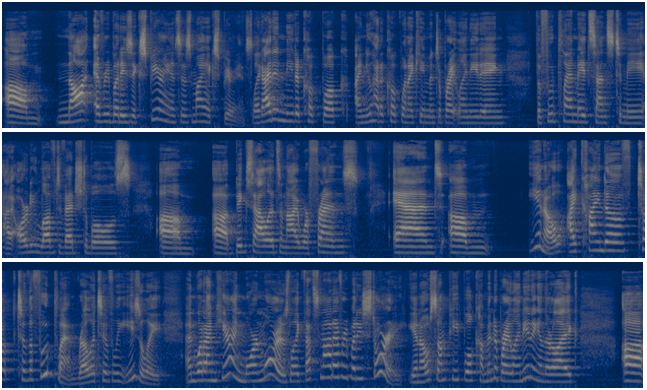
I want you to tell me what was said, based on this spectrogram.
um, not everybody's experience is my experience. Like I didn't need a cookbook. I knew how to cook when I came into bright line Eating. The food plan made sense to me. I already loved vegetables. Um, uh, Big Salads and I were friends, and um, you know, I kind of took to the food plan relatively easily. And what I'm hearing more and more is like that's not everybody's story. You know, some people come into Brightline Eating and they're like, uh,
